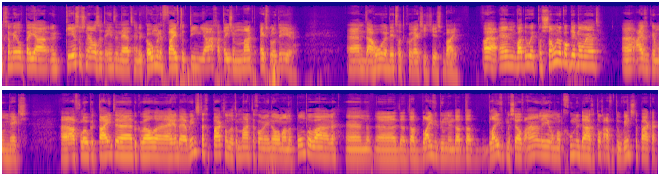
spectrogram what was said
gemiddeld per jaar, een keer zo snel als het internet. En de komende 5 tot 10 jaar gaat deze markt exploderen. Um, daar horen dit soort correctietjes bij. Oh ja, en wat doe ik persoonlijk op dit moment? Uh, eigenlijk helemaal niks. Uh, afgelopen tijd uh, heb ik wel her en der winsten gepakt, omdat de markten gewoon enorm aan het pompen waren. En dat, dat blijf ik doen en dat, dat blijf ik mezelf aanleren om op groene dagen toch af en toe winst te pakken.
